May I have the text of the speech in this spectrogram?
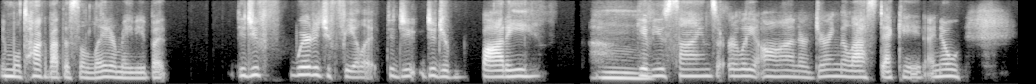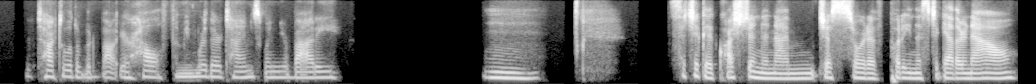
and we'll talk about this a little later maybe, but did you, where did you feel it? Did you, did your body mm. give you signs early on or during the last decade? I know we've talked a little bit about your health. I mean, were there times when your body? Mm. Such a good question. And I'm just sort of putting this together now,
